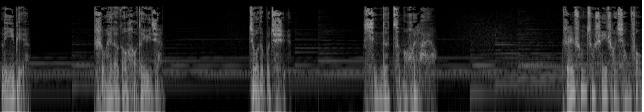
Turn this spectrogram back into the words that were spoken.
离别是为了更好的遇见，旧的不去，新的怎么会来啊？人生就是一场相逢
